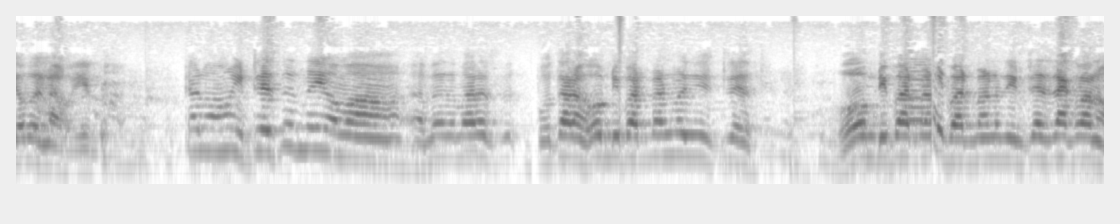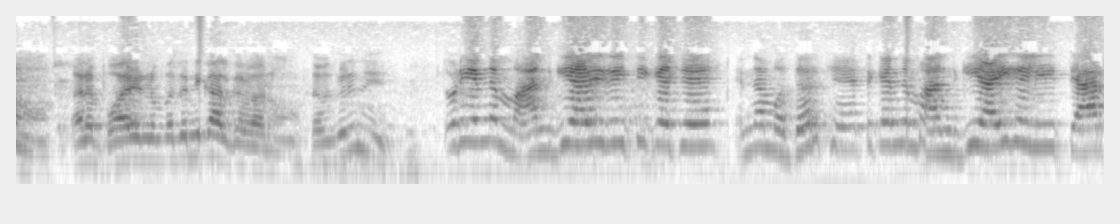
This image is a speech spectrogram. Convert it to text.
ખબર ના હોય એમ. કારણ આમાં ઇન્ટરેસ્ટ જ નહીં આમાં. અમે તમારા પોતાના હોમ ડિપાર્ટમેન્ટમાં જ interest home department department interest રાખવાનો. અને ફોરેન નો બધો નિકાલ કરવાનો. સમજ પડી ને? થોડી એમને માંદગી આવી ગઈ હતી કે છે? એમના મધર છે તો કે એમને માંદગી આવી ગયેલી ત્યાર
